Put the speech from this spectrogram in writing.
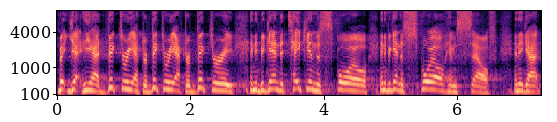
but yet he had victory after victory after victory, and he began to take in the spoil, and he began to spoil himself, and he got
